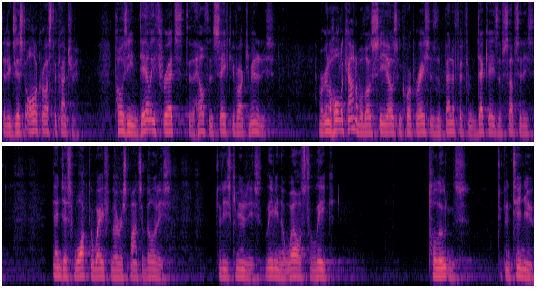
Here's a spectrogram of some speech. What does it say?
that exist all across the country, posing daily threats to the health and safety of our communities. We're going to hold accountable those CEOs and corporations that benefit from decades of subsidies, then just walked away from their responsibilities to these communities, leaving the wells to leak, pollutants to continue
